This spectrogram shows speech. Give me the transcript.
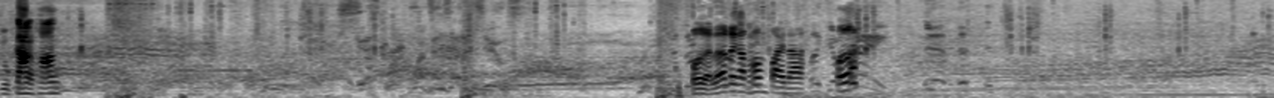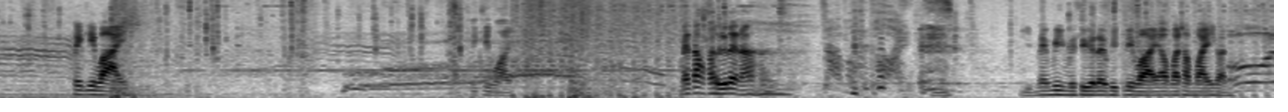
อยู่กลางทางเปิดแล้วได้กระท่อมไปนะ Like your เปิด brain. คลิกรีไวายนิกลีไวไม่ต้องซื้อเลยนะหยิบ แม่งวิ่งไปซื้อเลยคลิกรีไวายเอามาทำไมก่อน Oh, I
